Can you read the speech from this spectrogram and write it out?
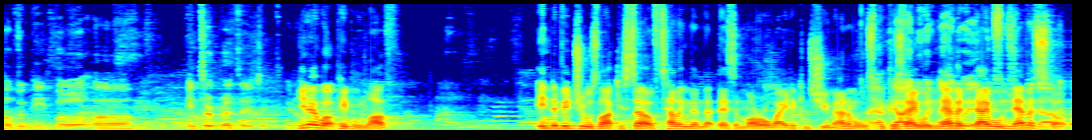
how do people uh, interpret it. You know. You know what people love? Individuals like yourself telling them that there's a moral way to consume animals I- because I they do will it- I never they will never stop.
